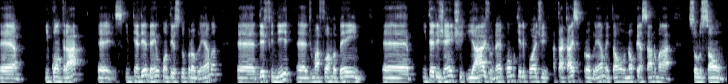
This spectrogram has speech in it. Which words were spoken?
é, encontrar, é, entender bem o contexto do problema, é, definir é, de uma forma bem é, inteligente e ágil, né, como que ele pode atacar esse problema. Então, não pensar numa solução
